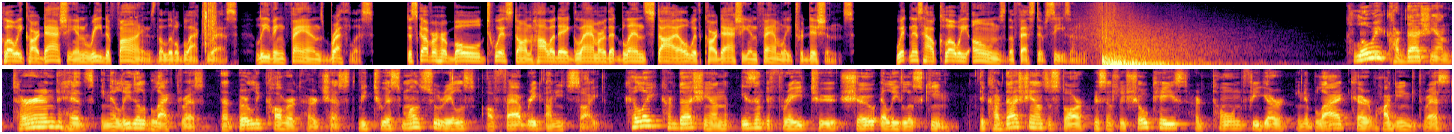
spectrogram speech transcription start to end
Khloe Kardashian redefines the little black dress, leaving fans breathless. Discover her bold twist on holiday glamour that blends style with Kardashian family traditions. Witness how Khloe owns the festive season. Khloe Kardashian turned heads in a little black dress that barely covered her chest, with two small swirls of fabric on each side. Khloe Kardashian isn't afraid to show a little skin. The Kardashians star recently showcased her toned figure in a black curve-hugging dress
